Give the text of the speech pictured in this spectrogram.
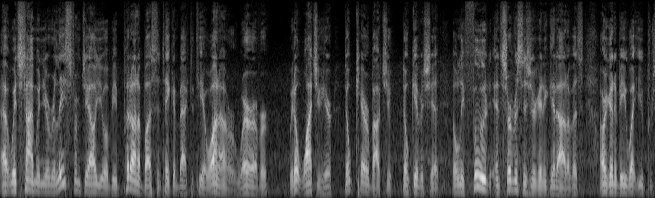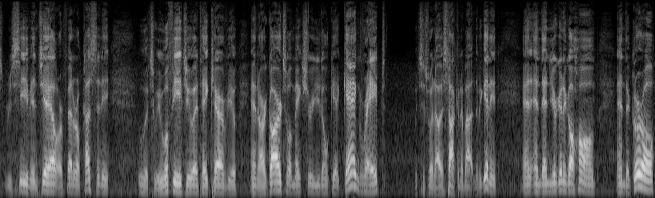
At which time, when you're released from jail, you will be put on a bus and taken back to Tijuana or wherever. We don't want you here. Don't care about you. Don't give a shit. The only food and services you're going to get out of us are going to be what you receive in jail or federal custody, which we will feed you and take care of you. And our guards will make sure you don't get gang raped, which is what I was talking about in the beginning. And, and then you're going to go home and the girl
